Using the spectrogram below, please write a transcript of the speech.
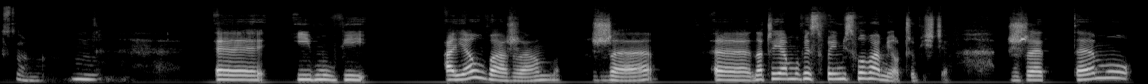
samo. Mm. E, I mówi, a ja uważam, że, e, znaczy ja mówię swoimi słowami oczywiście, że temu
